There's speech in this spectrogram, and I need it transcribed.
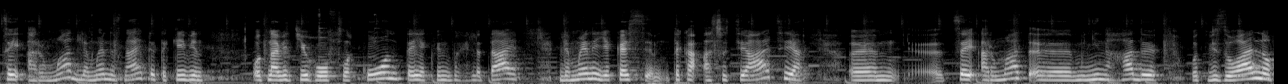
цей аромат для мене, знаєте, такий він. От навіть його флакон, те, як він виглядає, для мене якась така асоціація. Ем, е, Цей аромат е, мені нагадує от візуально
